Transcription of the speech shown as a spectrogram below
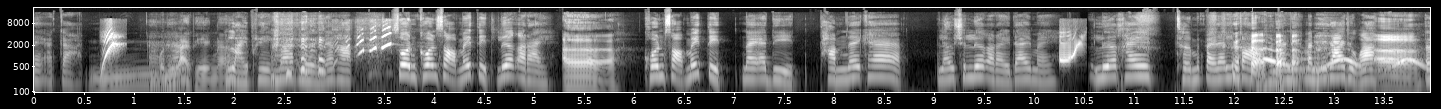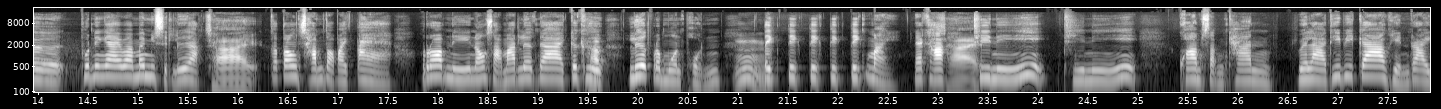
ในอากาศอืมวันนี้หลายเพลงนะ หลายเพลงมากเลยนะคะ ส่วนคนสอบไม่ติดเลือกอะไร เออ คนสอบไม่ติดในอดีตทำได้แค่ แล้วฉันเลือกอะไรได้ไหม เลือกให้เธอไม่ไปได้หรือเปล่าคณะเนี้ยมันไม่ได้ถูกว่าเออเออพูดง่ายๆว่าไม่มีสิทธิ์เลือก ใช่ ก็ต้องช้ำต่อไปแต่ รอบนี้น้องสามารถเลือกได้ก็คือครับเลือกประมวลผลอืมติ๊กติ๊กติ๊กติ๊กติ๊กใหม่นะคะใช่ทีนี้ทีนี้ความสำคัญเวลาที่พี่ก้าวเห็นราย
